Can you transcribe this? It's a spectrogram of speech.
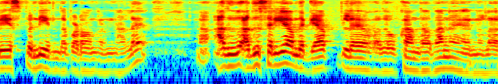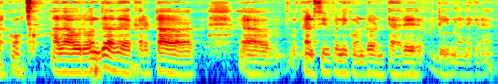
பேஸ் பண்ணி இருந்த படங்கிறனால அது அது சரியாக அந்த கேப்பில் அதை உட்காந்தா தானே நல்லாயிருக்கும். அதை அவர் வந்து அதை கரெக்டாக கன்சீவ் பண்ணி கொண்டு வந்துட்டார் அப்படின்னு நினைக்கிறேன்.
